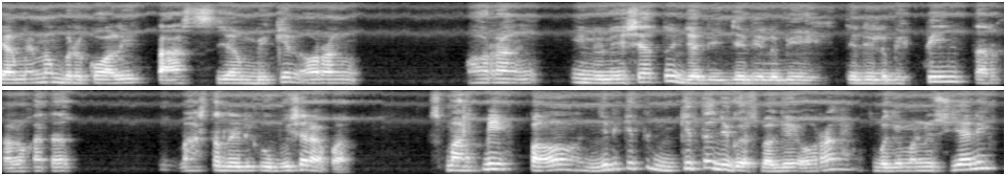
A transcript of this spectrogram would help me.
yang memang berkualitas, yang bikin orang orang Indonesia tuh jadi jadi lebih jadi lebih pintar. Kalau kata Master Deddy Kubusir apa? Smart people. Jadi kita kita juga sebagai orang sebagai manusia nih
